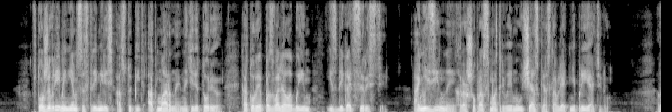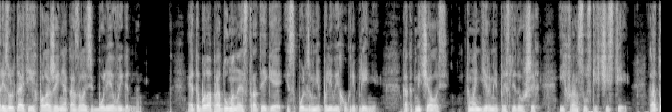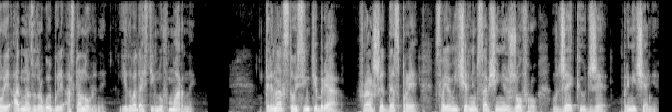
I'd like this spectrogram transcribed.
В то же время немцы стремились отступить от Марны на территорию, которая позволяла бы им избегать сырости, а низинные, хорошо просматриваемые участки оставлять неприятелю. В результате их положение оказалось более выгодным. Это была продуманная стратегия использования полевых укреплений, как отмечалось командирами преследовавших их французских частей, которые одна за другой были остановлены, едва достигнув Марны. 13 сентября Франше Деспре в своем вечернем сообщении Жофру в GQG примечание.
